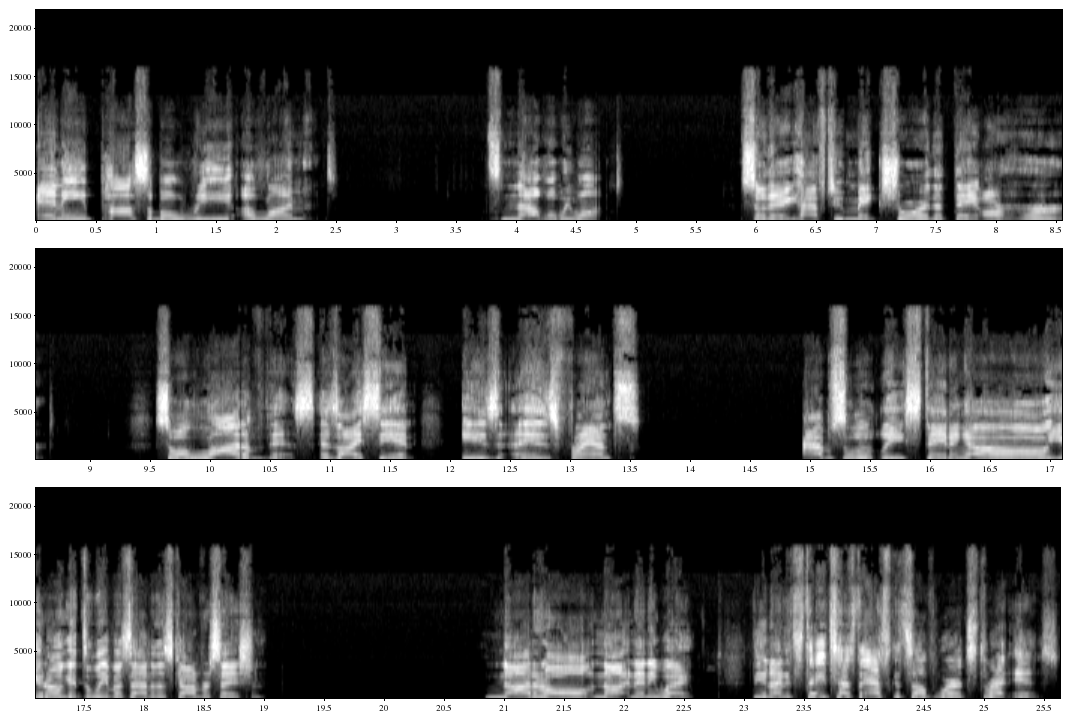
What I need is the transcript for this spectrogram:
any possible realignment. It's not what we want. So they have to make sure that they are heard. So a lot of this, as I see it, is is France absolutely stating, "Oh, you don't get to leave us out of this conversation." Not at all, not in any way. The United States has to ask itself where its threat is.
